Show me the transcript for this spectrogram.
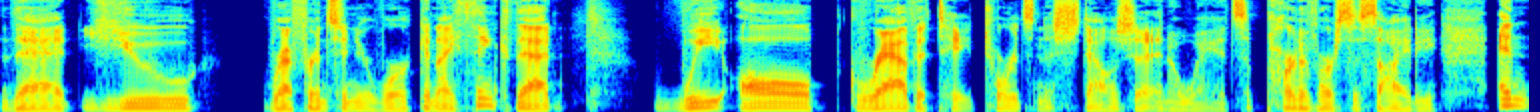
that you reference in your work and i think that we all gravitate towards nostalgia in a way. It's a part of our society. And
